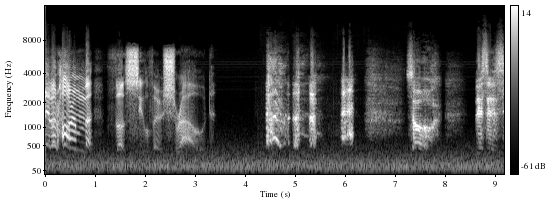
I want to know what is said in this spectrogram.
never harm the Silver Shroud. so, This is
